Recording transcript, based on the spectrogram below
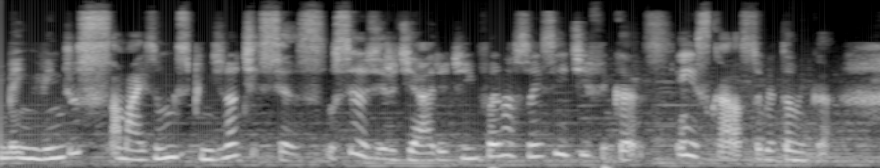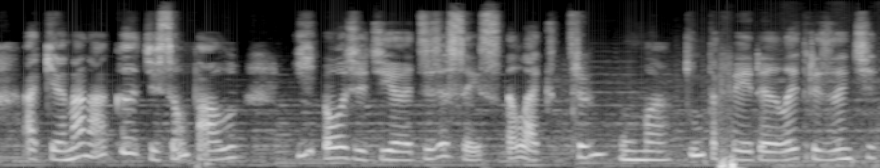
e bem-vindos a mais um Spin de Notícias, o seu giro diário de informações científicas em escala subatômica. Aqui é Nanaka, de São Paulo, e hoje, dia 16 Electron, uma quinta-feira eletrizante,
